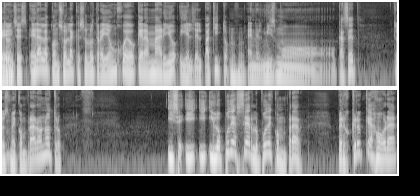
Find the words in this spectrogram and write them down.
Entonces, era la consola que solo traía un juego, que era Mario y el del patito, en el mismo cassette. Entonces me compraron otro. Y, se- y- y- y lo pude hacer, lo pude comprar. Pero creo que ahora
